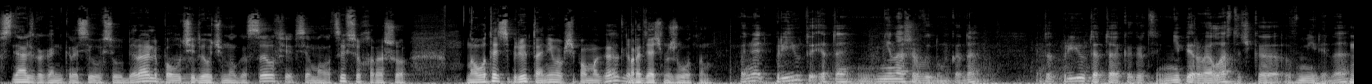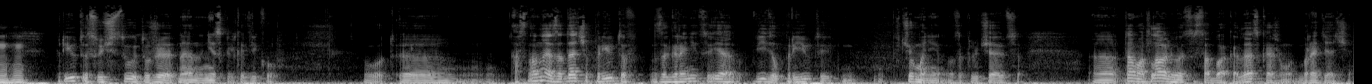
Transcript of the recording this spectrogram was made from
сняли, как они красиво все убирали, получили очень много селфи, все молодцы, все хорошо. Но вот эти приюты, они вообще помогают для бродячим животным? Понимаете, приюты это не наша выдумка, да? Этот приют это, как говорится, не первая ласточка в мире, да? Угу. Приюты существуют уже, наверное, несколько веков. Вот. Э, основная задача приютов за границей, я видел приюты, в чем они заключаются. Э, там отлавливается собака, да, скажем, вот, бродячая.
